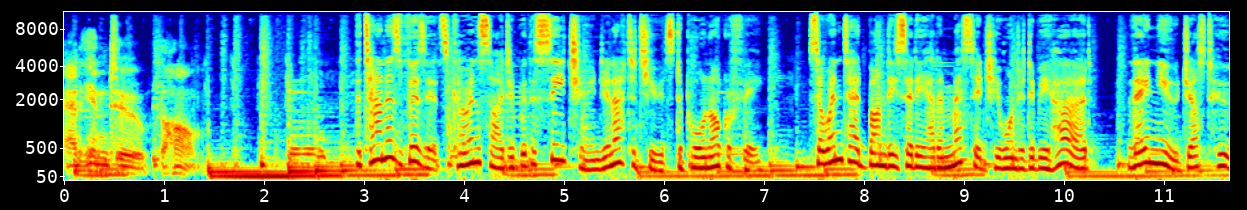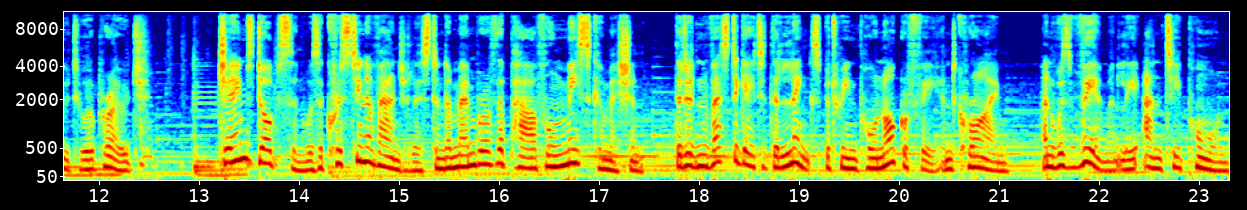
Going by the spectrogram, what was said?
and into the home. The Tanners' visits coincided with a sea change in attitudes to pornography. So when Ted Bundy said he had a message he wanted to be heard, they knew just who to approach. James Dobson was a Christian evangelist and a member of the powerful Meese Commission that had investigated the links between pornography and crime and was vehemently anti-porn.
